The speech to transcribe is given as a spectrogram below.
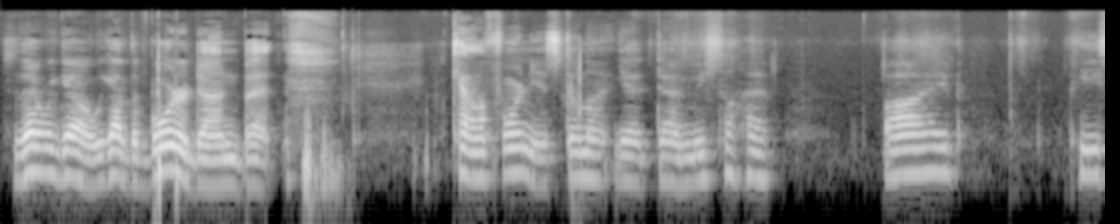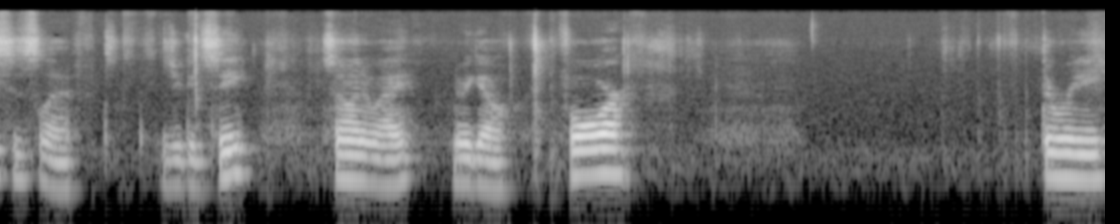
So there we go. We got the border done, but California is still not yet done. We still have five pieces left, as you can see. So anyway, here we go. Four, three,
